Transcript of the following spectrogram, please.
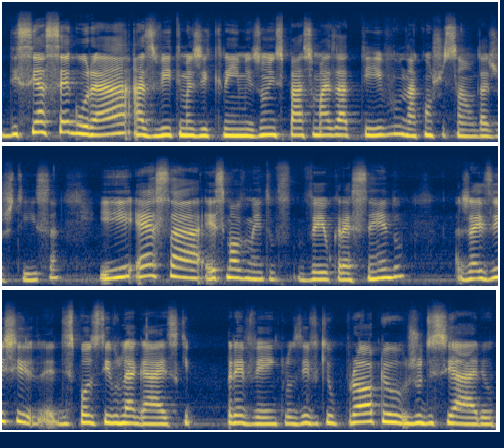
de se assegurar às vítimas de crimes um espaço mais ativo na construção da justiça. E essa, esse movimento veio crescendo já existem dispositivos legais que prevê, inclusive, que o próprio judiciário,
